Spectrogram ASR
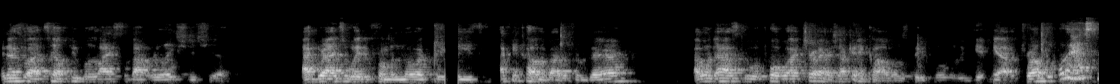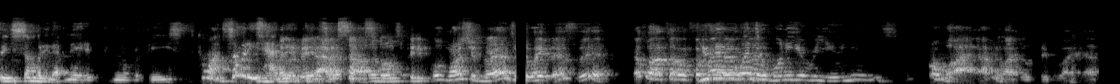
And that's why I tell people life's about relationships. I graduated from the Northeast. I can't call anybody from there. I went to high school with poor white trash. I can't call those people to get me out of trouble. Well, there has to be somebody that made it from Northeast. Come on, somebody's had to have Maybe been I would successful. those people. Once you graduate, that's it. That's why I tell You somebody. You never went to one of your reunions? Oh, why? I don't like those people like that.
